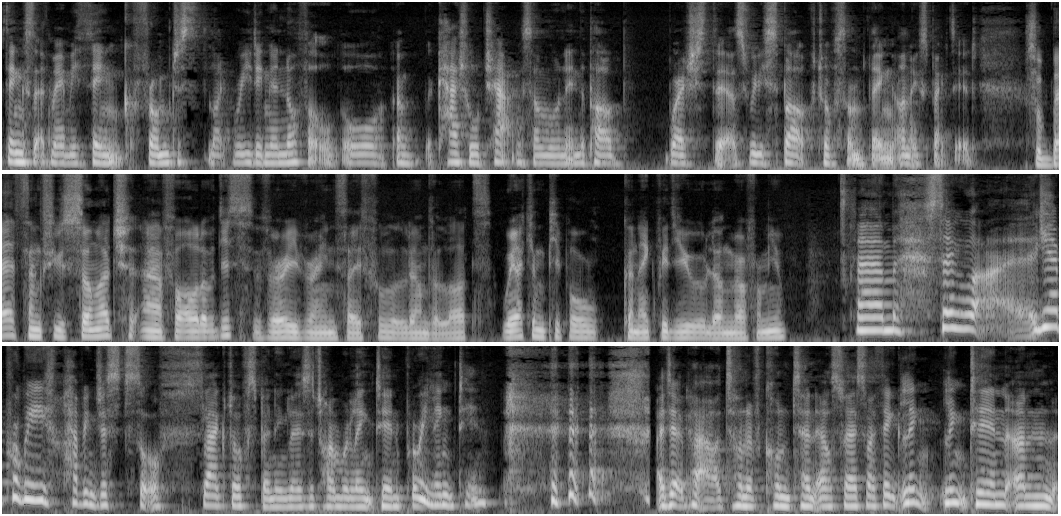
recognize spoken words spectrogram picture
things that have made me think from just like reading a novel or a, a casual chat with someone in the pub where that's really sparked off something unexpected. So, Beth, thanks you so much uh, for all of this. Very, very insightful. Learned a lot. Where can people connect with you, learn more from you? Um, so uh, yeah, probably having just sort of flagged off spending loads of time on LinkedIn, probably LinkedIn. I don't put out a ton of content elsewhere, so I think link, LinkedIn and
